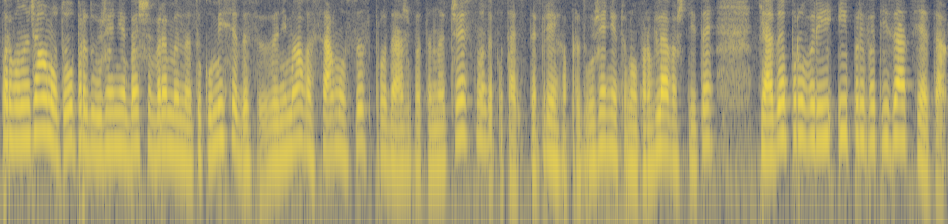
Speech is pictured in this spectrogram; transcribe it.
Първоначалното предложение беше временната комисия да се занимава само с продажбата на ЧЕС, но депутатите приеха предложението на управляващите тя да провери и приватизацията.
